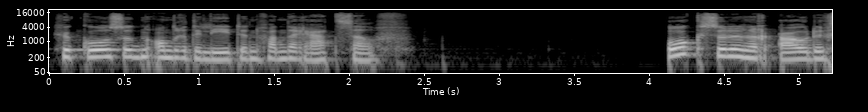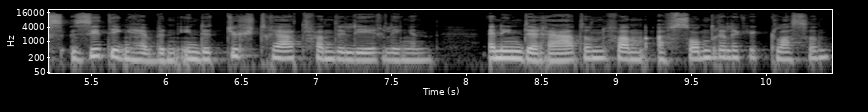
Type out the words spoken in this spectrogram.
gekozen onder de leden van de raad zelf. Ook zullen er ouders zitting hebben in de tuchtraad van de leerlingen en in de raden van afzonderlijke klassen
